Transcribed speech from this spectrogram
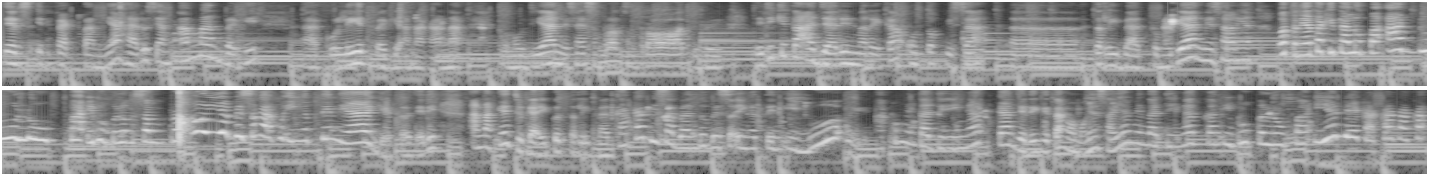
disinfektannya harus yang aman bagi kulit bagi anak-anak. Kemudian misalnya semprot-semprot gitu. Jadi kita ajarin mereka untuk bisa uh, terlibat. Kemudian misalnya oh ternyata kita lupa. Aduh lupa ibu belum semprot. Oh iya besok aku ingetin ya gitu. Jadi anaknya juga ikut terlibat. Kakak bisa bantu besok ingetin ibu? Aku minta diingatkan. Jadi kita ngomongnya saya minta diingatkan ibu pelupa iya deh kakak kakak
